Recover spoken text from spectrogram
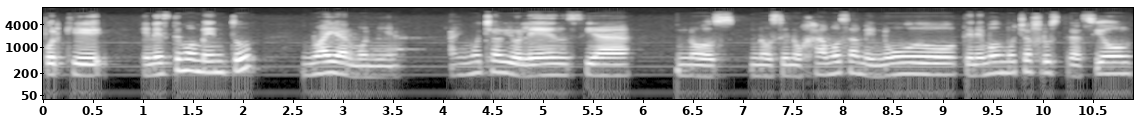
porque en este momento no hay armonía, hay mucha violencia, nos, nos enojamos a menudo, tenemos mucha frustración,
